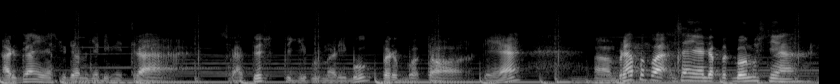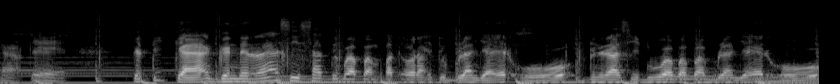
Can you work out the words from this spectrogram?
harga yang sudah menjadi mitra. 175.000 per botol oke ya? Nah, berapa Pak saya dapat bonusnya? Nah oke ketika generasi satu bapak empat orang itu belanja RO, generasi dua bapak belanja RO,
